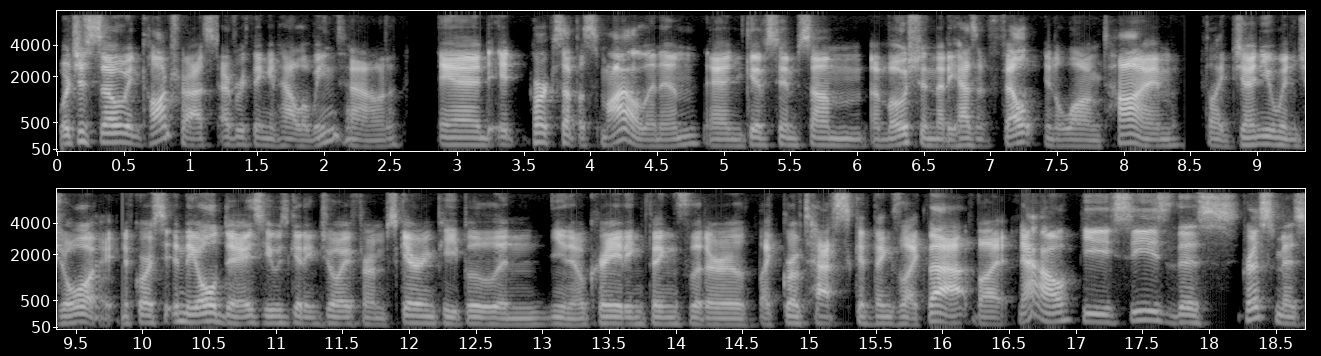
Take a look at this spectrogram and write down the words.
Which is so in contrast to everything in Halloween Town and it perks up a smile in him and gives him some emotion that he hasn't felt in a long time like genuine joy. And of course in the old days he was getting joy from scaring people and you know creating things that are like grotesque and things like that. But now he sees this christmas.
